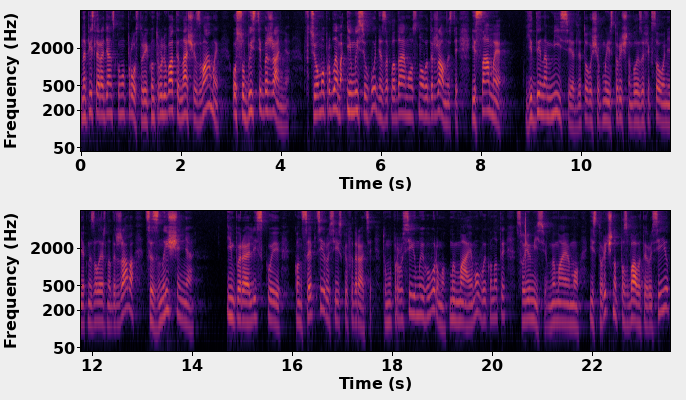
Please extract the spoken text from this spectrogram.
на післярадянському просторі і контролювати наші з вами особисті бажання. В цьому проблема. І ми сьогодні закладаємо основи державності. І саме єдина місія для того, щоб ми історично були зафіксовані як незалежна держава, це знищення імперіалістської концепції Російської Федерації. Тому про Росію ми і говоримо. Ми маємо виконати свою місію. Ми маємо історично позбавити Росію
